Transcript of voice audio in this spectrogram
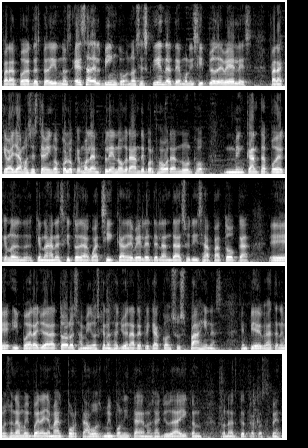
Para poder despedirnos? Esa del bingo, nos escriben desde el municipio de Vélez para que vayamos este bingo. Coloquémosla en pleno grande, por favor, Anulfo. Me encanta poder que nos, que nos han escrito de Aguachica, de Vélez, de Landazuri, Zapatoca, eh, y poder ayudar a todos los amigos que nos ayuden a replicar con sus páginas. En Piedecuesta tenemos una muy buena llamada, el portavoz, muy bonita, que nos ayuda ahí con una que otra cosa. Bien.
